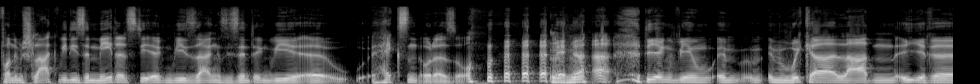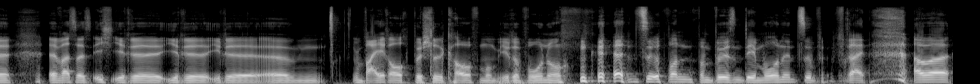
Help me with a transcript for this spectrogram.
von dem Schlag wie diese Mädels, die irgendwie sagen, sie sind irgendwie äh, Hexen oder so. mhm. ja, die irgendwie im, im, im Wicca-Laden ihre, äh, was weiß ich, ihre, ihre, ihre ähm, Weihrauchbüschel kaufen, um ihre Wohnung zu, von, von bösen Dämonen zu befreien. Aber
